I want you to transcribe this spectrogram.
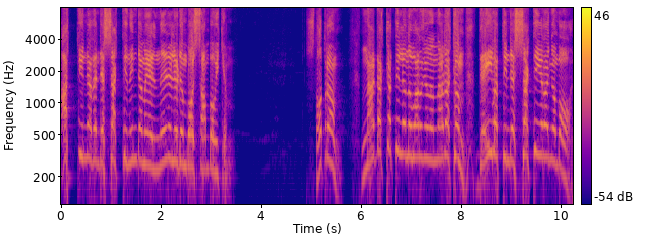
അത്യുന്നതന്റെ ശക്തി നിന്റെ മേൽ നിഴലിടുമ്പോൾ സംഭവിക്കും. സ്തോത്രം. നടക്കത്തില്ലെന്ന് പറഞ്ഞത് നടക്കും. ദൈവത്തിന്റെ ശക്തി ഇറങ്ങുമ്പോൾ.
